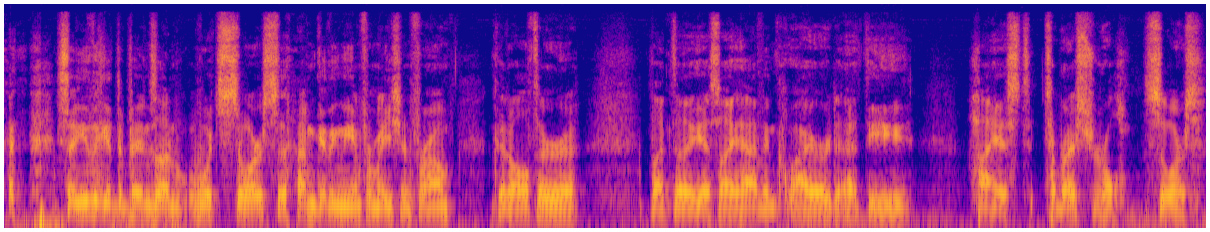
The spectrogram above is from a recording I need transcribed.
so you think it depends on which source I'm getting the information from? Could alter, uh, but uh, yes, I have inquired at the highest terrestrial source,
